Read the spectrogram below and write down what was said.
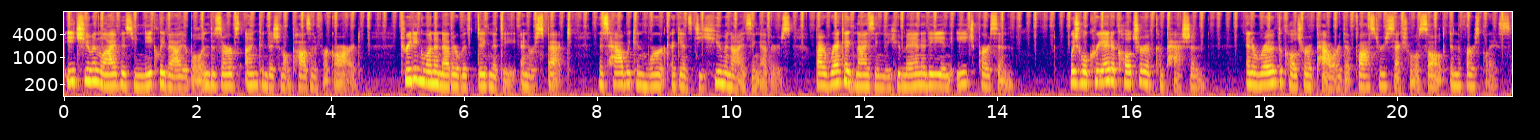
Each human life is uniquely valuable and deserves unconditional positive regard. Treating one another with dignity and respect is how we can work against dehumanizing others by recognizing the humanity in each person, which will create a culture of compassion and erode the culture of power that fosters sexual assault in the first place.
